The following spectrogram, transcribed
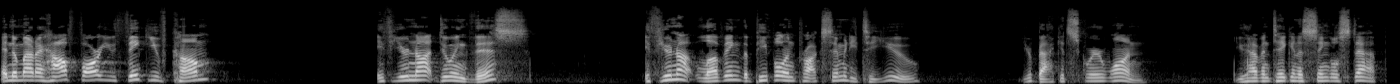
And no matter how far you think you've come, if you're not doing this, if you're not loving the people in proximity to you, you're back at square one. You haven't taken a single step.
